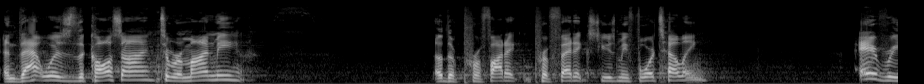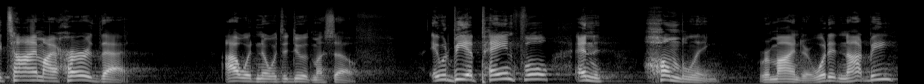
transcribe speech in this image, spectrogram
and that was the call sign to remind me of the prophetic, prophetic, excuse me, foretelling, every time I heard that, I wouldn't know what to do with myself. It would be a painful and humbling reminder, would it not be?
